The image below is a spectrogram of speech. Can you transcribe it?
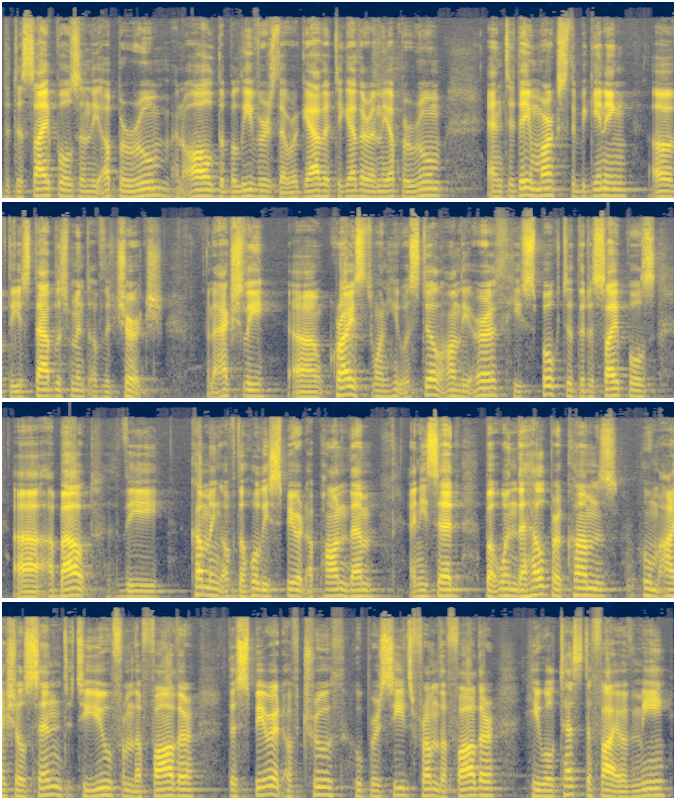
the disciples in the upper room and all the believers that were gathered together in the upper room. And today marks the beginning of the establishment of the church. And actually, uh, Christ, when he was still on the earth, he spoke to the disciples uh, about the coming of the Holy Spirit upon them. And he said, But when the Helper comes, whom I shall send to you from the Father, the Spirit of truth who proceeds from the Father, he will testify of me,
